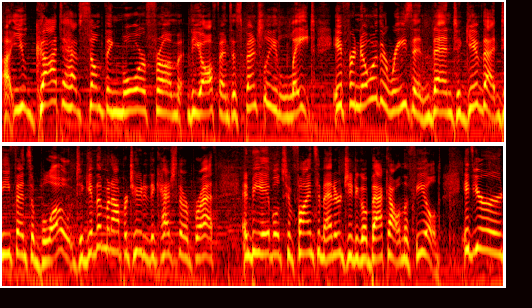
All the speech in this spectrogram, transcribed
Uh, you've got to have something more from the offense, especially late, if for no other reason than to give that defense a blow, to give them an opportunity to catch their breath and be able to find some energy to go back out on the field. If your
